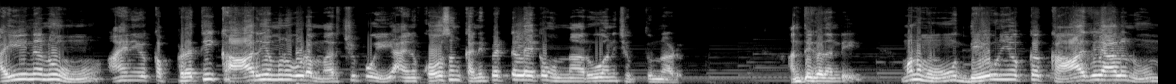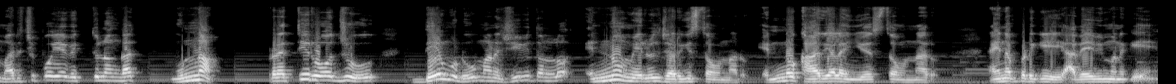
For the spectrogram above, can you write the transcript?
అయినను ఆయన యొక్క ప్రతి కార్యమును కూడా మర్చిపోయి ఆయన కోసం కనిపెట్టలేక ఉన్నారు అని చెప్తున్నాడు. అంతే కదండి? మనము దేవుని యొక్క కార్యాలను మర్చిపోయే వ్యక్తులంగా ఉన్నాం ప్రతిరోజు దేవుడు మన జీవితంలో ఎన్నో మేలులు జరిగిస్తూ ఉన్నారు ఎన్నో కార్యాలు ఆయన చేస్తూ ఉన్నారు. అయినప్పటికీ అవేవి మనకి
